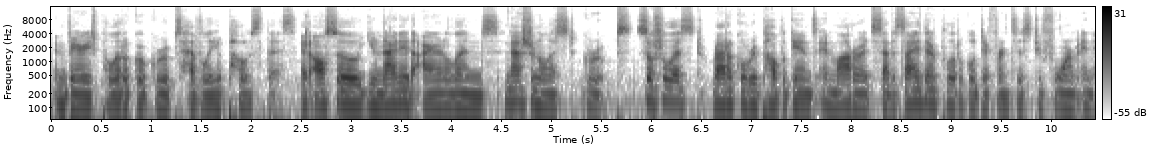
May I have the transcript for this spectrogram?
and various political groups heavily opposed this. It also united Ireland's nationalist groups. Socialist, radical Republicans, and moderates set aside their political differences to form an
